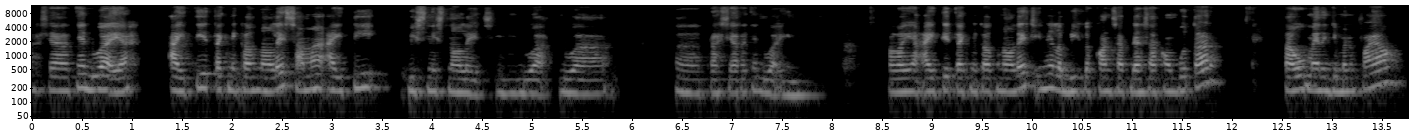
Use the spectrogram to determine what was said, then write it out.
Nah, syaratnya dua ya, IT technical knowledge sama IT business knowledge. Ini dua dua uh, prasyaratnya dua ini. Kalau yang IT technical knowledge ini lebih ke konsep dasar komputer, tahu manajemen file,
